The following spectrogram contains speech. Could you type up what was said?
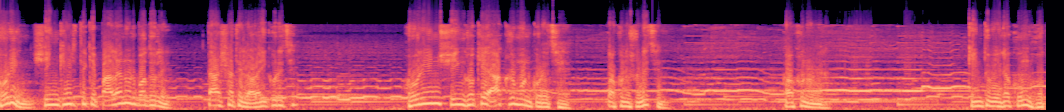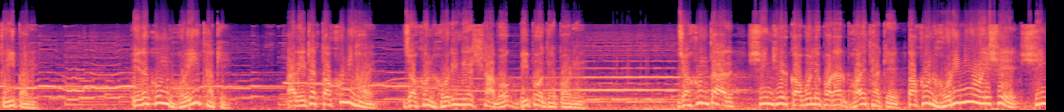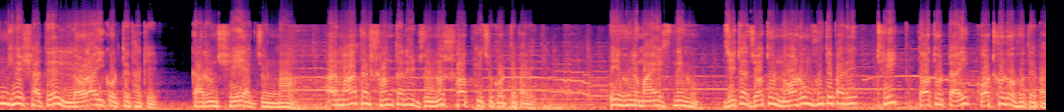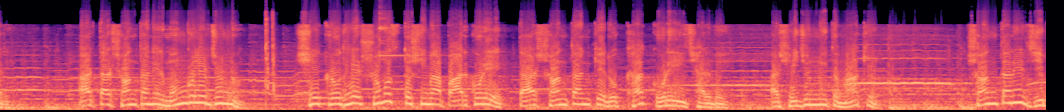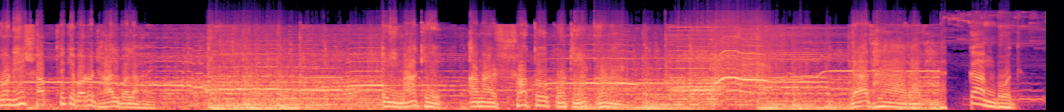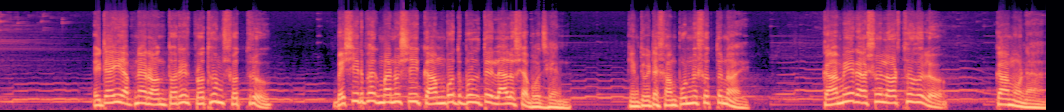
হরিণ সিংহের থেকে পালানোর বদলে তার সাথে লড়াই করেছে। হরিণ সিংহকে আক্রমণ করেছে। কখনো শুনেছেন? কখনো না। কিন্তু এরকম হতেই পারে। এরকম হয়েই থাকে। আর এটা তখনই হয় যখন হরিণের শাবক বিপদে পড়ে। যখন তার সিংহের কবলে পড়ার ভয় থাকে, তখন হরিণীও এসে সিংহের সাথে লড়াই করতে থাকে, কারণ সে একজন মা, আর মা তার সন্তানের জন্য সবকিছু করতে পারে। এ হলো মায়ের স্নেহ, যেটা যত নরম হতে পারে, ঠিক ততটাই কঠোরও হতে পারে। আর তার সন্তানের মঙ্গলের জন্য, সে ক্রোধের সমস্ত সীমা পার করে তার সন্তানকে রক্ষা করেই ছাড়বে, আর সেই জন্যই তো মাকে সন্তানের জীবনে সব থেকে বড় ঢাল বলা হয়। এই মাকে আমার শত কোটি প্রণাম। রাধা রাধা। কামবোধ। এটাই আপনার অন্তরের প্রথম শত্রু। বেশিরভাগ মানুষই কামবোধ বলতে লালসা বোঝেন। কিন্তু এটা সম্পূর্ণ সত্য নয়। কামের আসল অর্থ হল কামনা।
